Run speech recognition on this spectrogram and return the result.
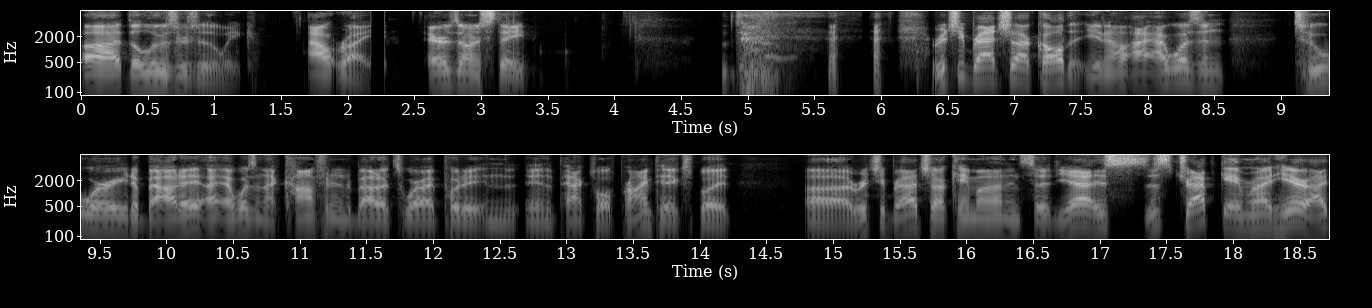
Uh, the losers of the week, outright. Arizona State. Richie Bradshaw called it. You know, I, I wasn't too worried about it. I, I, wasn't that confident about it to where I put it in the, in the Pac-12 prime picks, but uh, Richie Bradshaw came on and said, "Yeah, this this trap game right here. I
